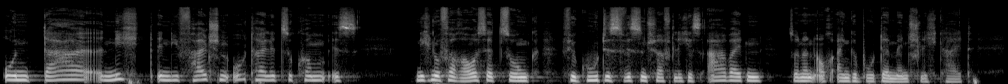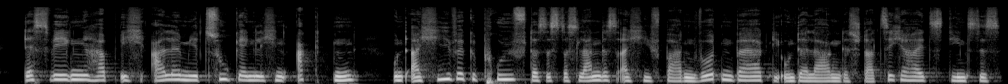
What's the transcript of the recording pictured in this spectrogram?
und da nicht in die falschen Urteile zu kommen, ist nicht nur Voraussetzung für gutes wissenschaftliches Arbeiten, sondern auch ein Gebot der Menschlichkeit. Deswegen habe ich alle mir zugänglichen Akten und Archive geprüft. Das ist das Landesarchiv Baden-Württemberg, die Unterlagen des Staatssicherheitsdienstes,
